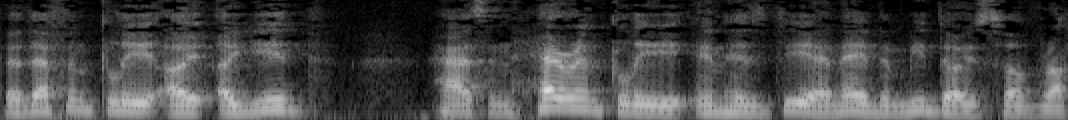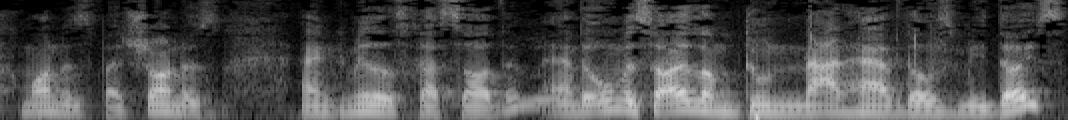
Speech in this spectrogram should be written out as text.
That definitely a, a Yid has inherently in his DNA the midos of Rachmanus, Bashanus, and Gemilas Chasodim, and the Umas Olam do not have those midos,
